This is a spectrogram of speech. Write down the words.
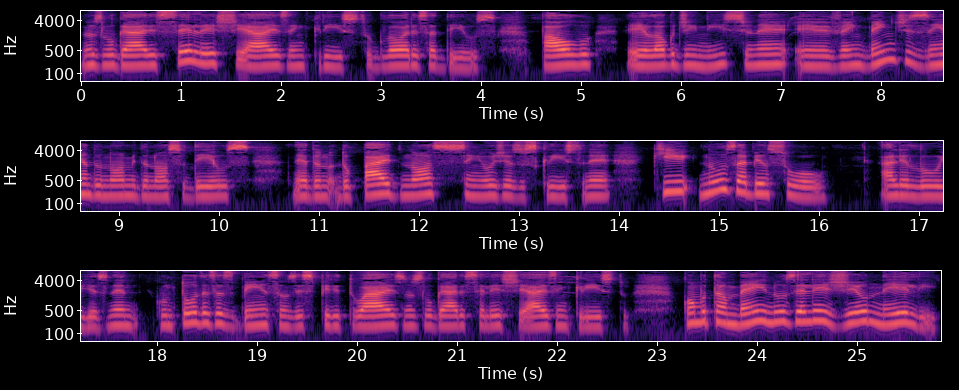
nos lugares celestiais em Cristo. Glórias a Deus. Paulo, eh, logo de início, né, eh, vem bem dizendo o nome do nosso Deus, né, do, do Pai do nosso Senhor Jesus Cristo, né, que nos abençoou, aleluias, né, com todas as bênçãos espirituais nos lugares celestiais em Cristo, como também nos elegeu nele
